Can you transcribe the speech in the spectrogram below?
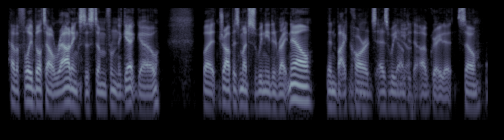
have a fully built out routing system from the get go, but drop as much as we needed right now, then buy mm-hmm. cards as we Yeah. needed to upgrade it. So What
